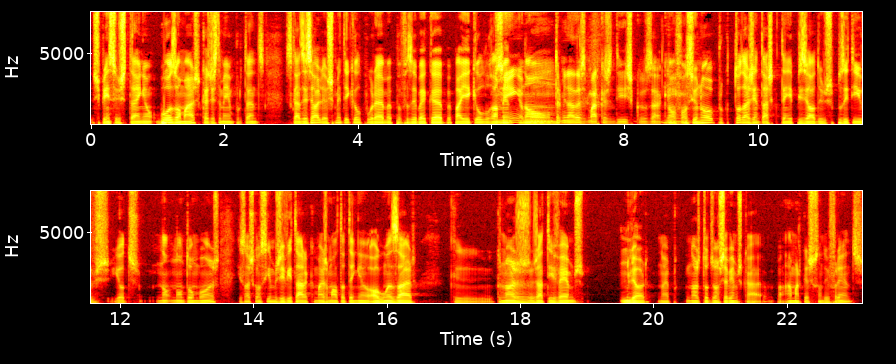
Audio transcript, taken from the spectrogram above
experiências que tenham, boas ou más, que às vezes também é importante, se calhar dizer, olha, experimentei aquele programa para fazer backup, pá, e aquilo realmente Sim, não... com determinadas marcas de discos... Quem... Não funcionou, porque toda a gente acha que tem episódios positivos e outros não, não tão bons, e se nós conseguimos evitar que mais malta tenha algum azar que, que nós já tivemos, melhor, não é? Porque nós todos nós sabemos que há, há marcas que são diferentes,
